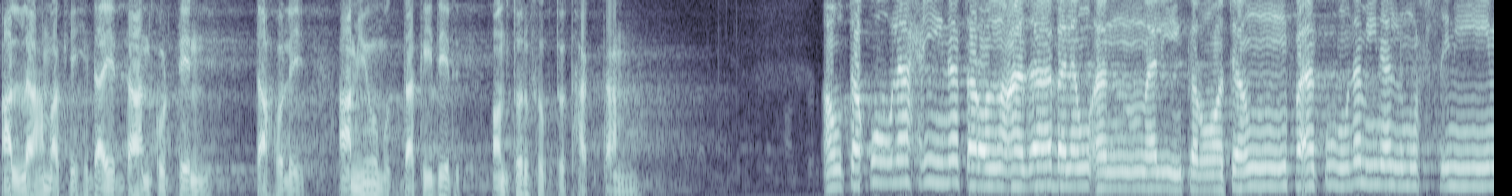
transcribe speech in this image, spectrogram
আল্লাহ আমাকে হৃদায়ত দান করতেন তাহলে আমিও মুত্তাকিদের অন্তর্ভুক্ত থাকতাম أو تقول حين ترى العذاب لو أن لي كرة فأكون من المحسنين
